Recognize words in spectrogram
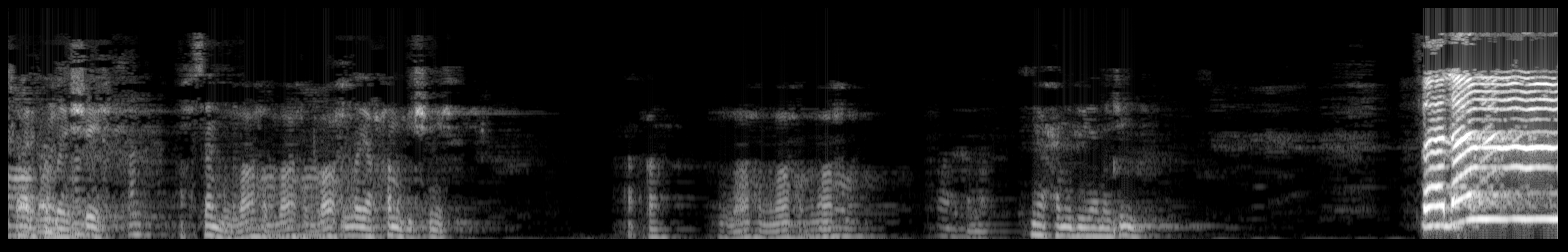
شيخ. بارك الله الله. الشيخ أحسن الله الله الله. الله يرحمك الشيخ حقا الله الله الله. يا حميد يا مجيد. فلما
